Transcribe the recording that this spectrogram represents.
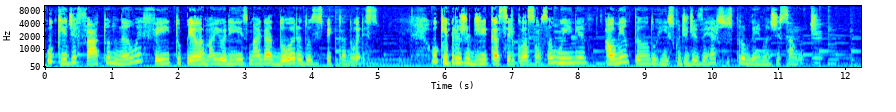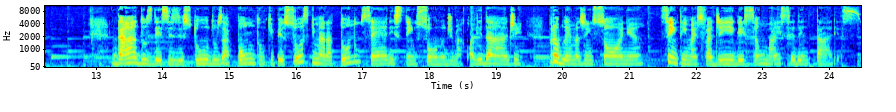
o que de fato não é feito pela maioria esmagadora dos espectadores o que prejudica a circulação sanguínea, aumentando o risco de diversos problemas de saúde. Dados desses estudos apontam que pessoas que maratonam séries têm sono de má qualidade, problemas de insônia, sentem mais fadiga e são mais sedentárias.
